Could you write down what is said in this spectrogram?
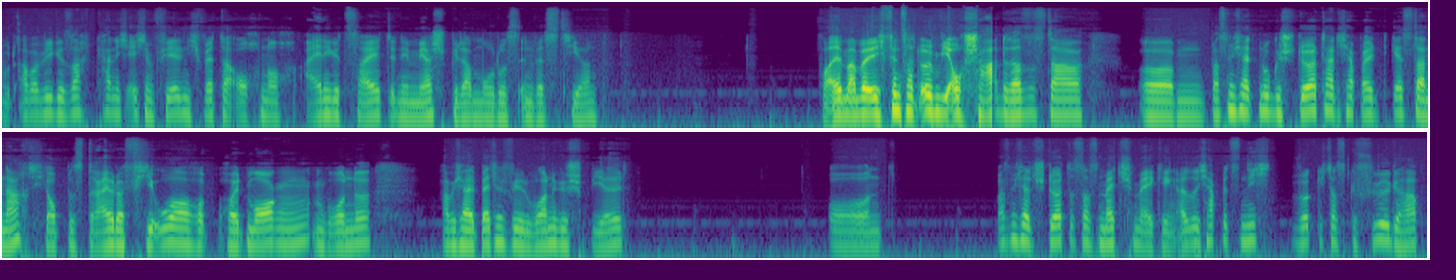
Gut, aber wie gesagt, kann ich echt empfehlen, ich werde da auch noch einige Zeit in den Mehrspieler-Modus investieren. Vor allem, aber ich finde es halt irgendwie auch schade, dass es da, ähm, was mich halt nur gestört hat, ich habe halt gestern Nacht, ich glaube bis 3 oder 4 Uhr, heute Morgen im Grunde, habe ich halt Battlefield 1 gespielt. Und was mich halt stört, ist das Matchmaking. Also ich habe jetzt nicht wirklich das Gefühl gehabt,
